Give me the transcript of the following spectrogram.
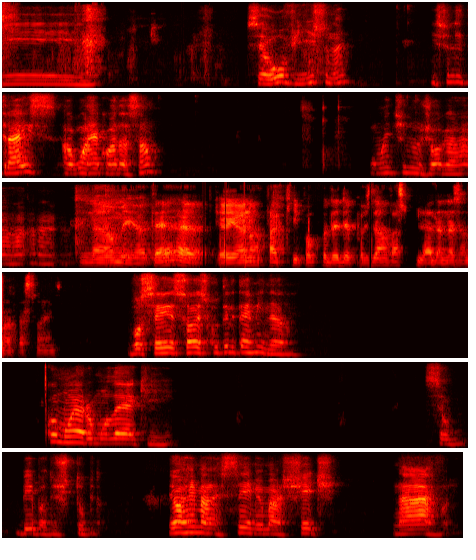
E você ouve isso, né? Isso lhe traz alguma recordação? Como a gente não joga Não, meu, até eu ia anotar aqui para poder depois dar uma vasculhada nas anotações. Você só escuta ele terminando. Como era o moleque, seu bêbado estúpido? Eu arremessei meu machete na árvore.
